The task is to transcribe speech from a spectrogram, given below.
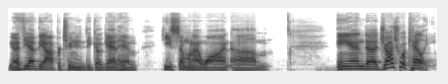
you know, if you have the opportunity to go get him, he's someone I want. Um, and uh, Joshua Kelley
